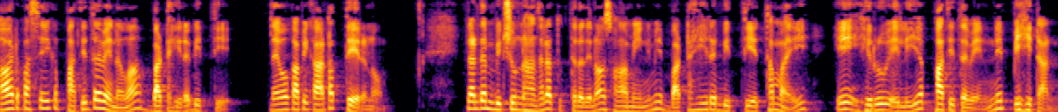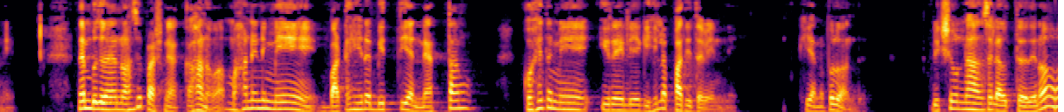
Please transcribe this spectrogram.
ආවට පස්සේ ඒක පතිත වෙනවා බටහිර බිත්තියේ දැන් ඕක අපි කාටත් තේරෙනවා ඊළඟට දැන් භික්ෂුන් වහන්සේලාත් උත්තර දෙනවා ස්වාමීනි මේ බටහිර බිත්තියේ තමයි ඒ හිරු එළිය පතිත වෙන්නේ පිහිටන්නේ. දැන් බුදුරජාණන් වහන්සේ ප්‍රශ්නයක් අහනවා මහණෙනි මේ බටහිර බිත්තිය නැත්තම් කොහෙද මේ ඉර එළිය ගිහිලා පතිත වෙන්නේ? කියන්න පුළුවන්ද? භික්ෂුන් වහන්සේලා උත්තර දෙනවා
